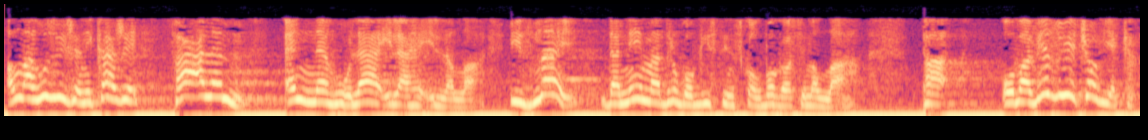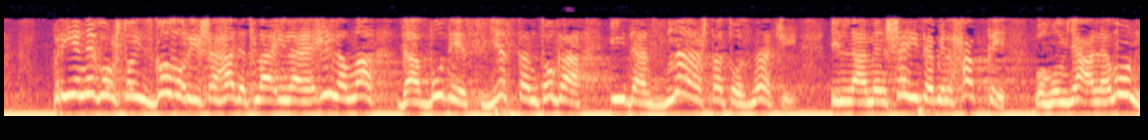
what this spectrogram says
Allah uzvišeni kaže fa'lam ennehu la ilaha illa Allah i znaj da nema drugog istinskog Boga osim Allaha. Pa obavezuje čovjeka prije nego što izgovori šahadet la ilaha illa Allah da bude svjestan toga i da zna šta to znači. Illa men šehide bil haqqi vohum ja'lamun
